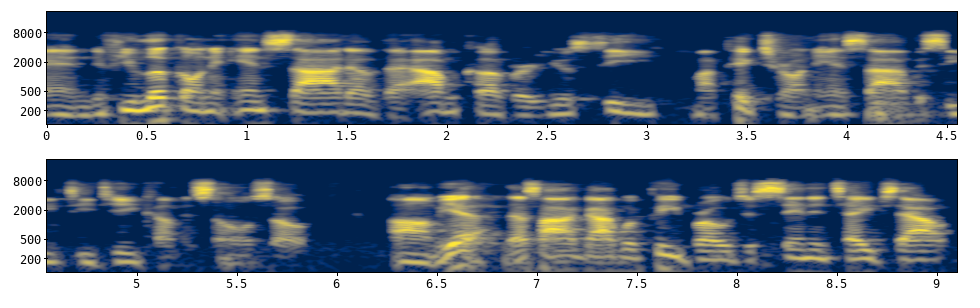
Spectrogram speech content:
and if you look on the inside of the album cover, you'll see my picture on the inside with CTG coming soon. So um, yeah, that's how I got with Pete, bro. Just sending tapes out.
